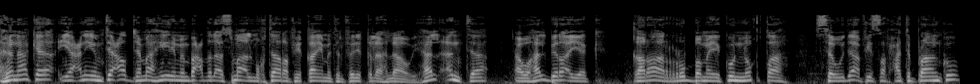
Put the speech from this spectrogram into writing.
هناك يعني امتعاض جماهيري من بعض الأسماء المختارة في قائمة الفريق الأهلاوي، هل أنت أو هل برأيك قرار ربما يكون نقطة سوداء في صفحة برانكو؟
